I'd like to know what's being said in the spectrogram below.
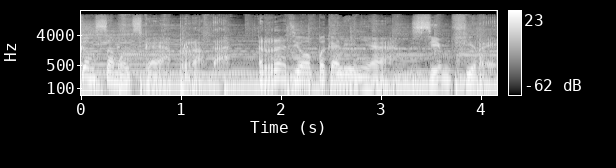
«Комсомольская правда». Радио поколения «Земфиры».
